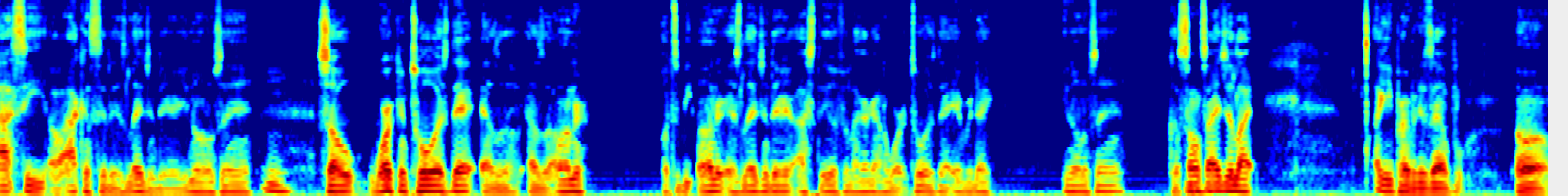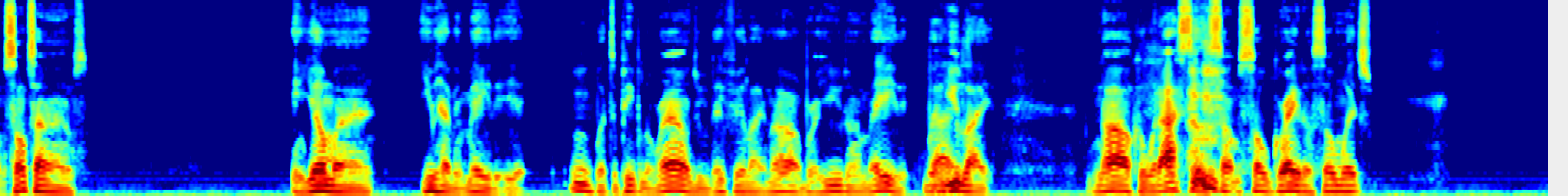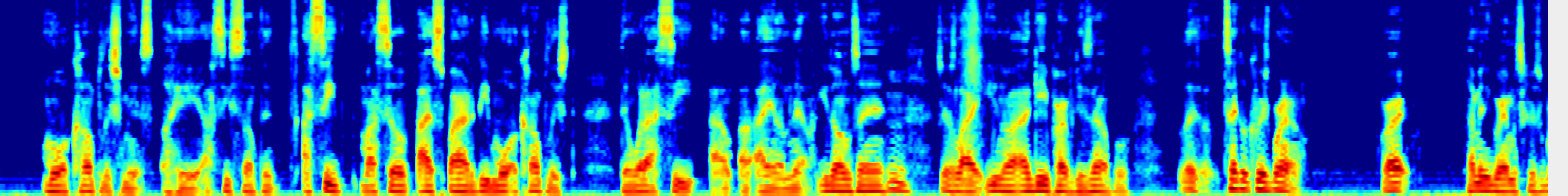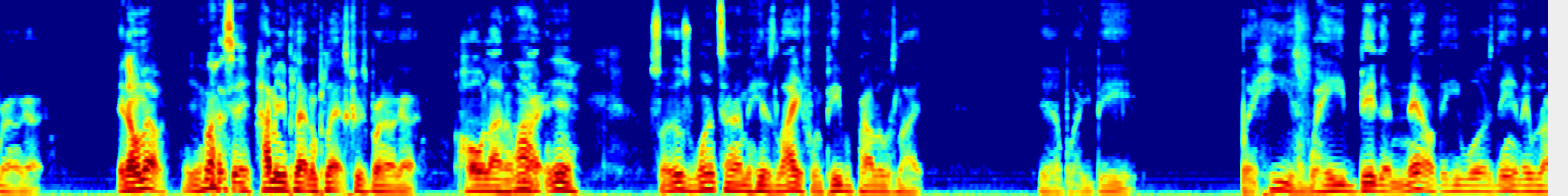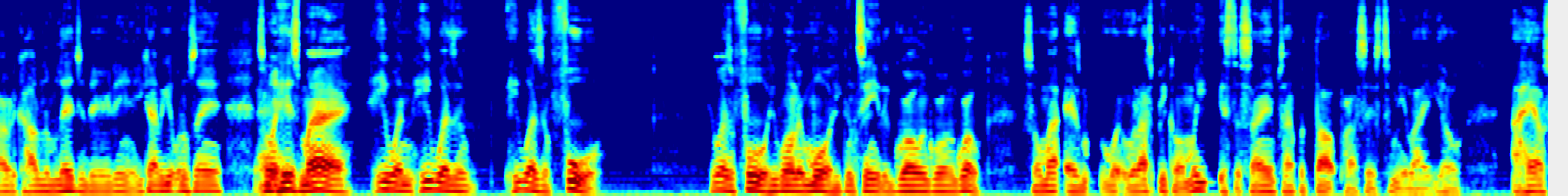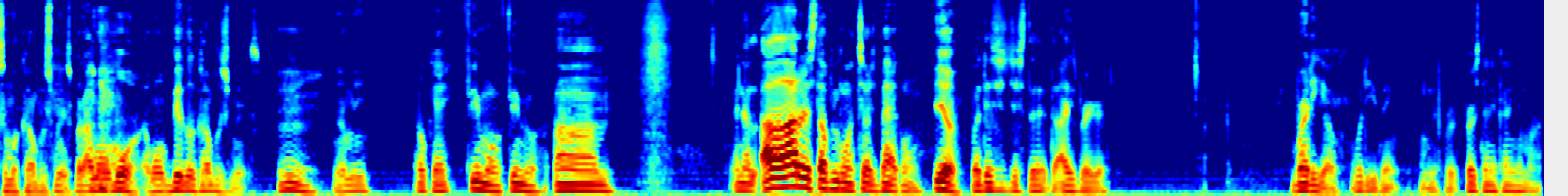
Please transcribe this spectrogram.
I see or I consider as legendary. You know what I'm saying? Mm. So working towards that as a as an honor or to be honored as legendary, I still feel like I got to work towards that every day. You know what I'm saying? Because sometimes just like I give you a perfect example. Um, sometimes in your mind you haven't made it yet, Mm. but to people around you, they feel like, nah, bro, you done made it. But you like, nah, cause what I see is something so great or so much more accomplishments ahead. I see something. I see myself. I aspire to be more accomplished than what I see I, I, I am now. You know what I'm saying? Mm. Just like you know, I give you a perfect example. Let's take a Chris Brown, right? How many Grammys Chris Brown got? It don't matter. Yeah, what I say. How many platinum plats Chris Brown got? A whole lot of them, right? Yeah. So it was one time in his life when people probably was like, "Yeah, boy, you big," but he is way bigger now than he was then. They was already calling him legendary then. You kind of get what I'm saying? So in his mind, he wasn't he wasn't he wasn't full. He wasn't full. He wanted more. He continued to grow and grow and grow. So my as when I speak on me, it's the same type of thought process to me. Like, yo, I have some accomplishments, but I want more. I want bigger accomplishments. Mm. You know what I mean? Okay, few more, few more. Um, and a, a lot of the stuff we want to touch back on, Yeah. but this is just the, the icebreaker. Radio. What do you think? First thing that comes to your mind?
